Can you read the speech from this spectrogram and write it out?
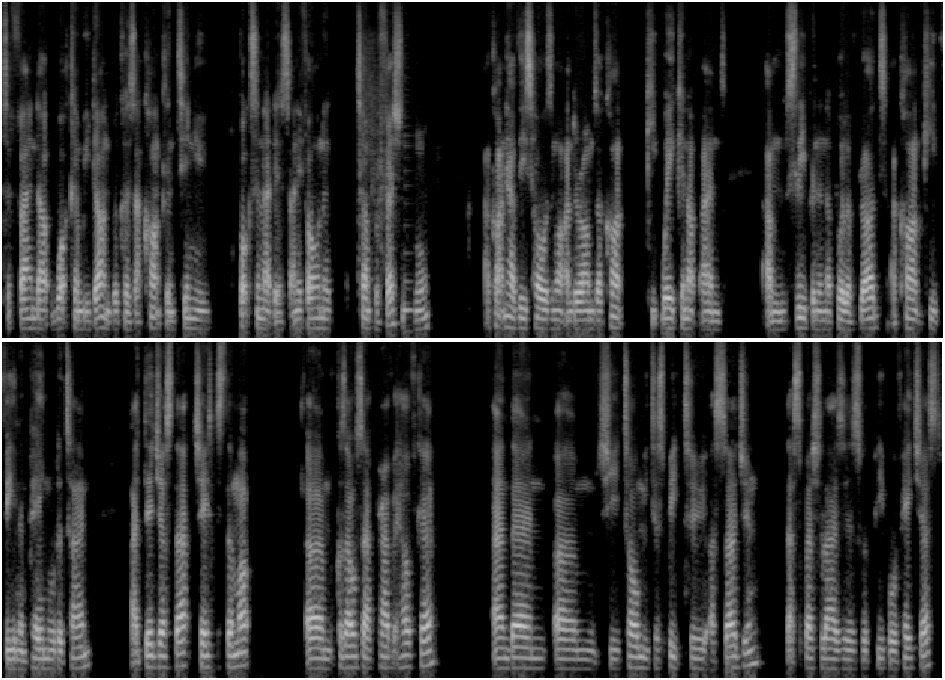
to find out what can be done because I can't continue boxing like this. And if I want to turn professional, I can't have these holes in my underarms. I can't keep waking up and I'm sleeping in a pool of blood. I can't keep feeling pain all the time. I did just that, chased them up because um, I also have private healthcare. And then um, she told me to speak to a surgeon that specializes with people with HS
